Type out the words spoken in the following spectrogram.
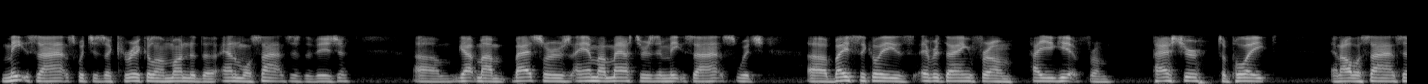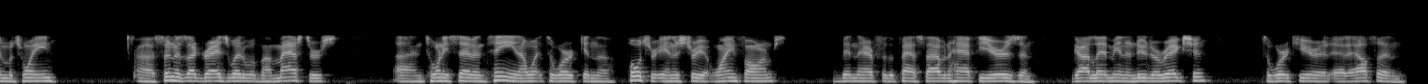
meat science, which is a curriculum under the Animal Sciences Division. Um, got my bachelor's and my master's in meat science, which uh, basically is everything from how you get from pasture to plate and all the science in between. Uh, as soon as I graduated with my master's uh, in 2017, I went to work in the poultry industry at Wayne Farms. Been there for the past five and a half years, and God led me in a new direction to work here at, at Alfa and,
